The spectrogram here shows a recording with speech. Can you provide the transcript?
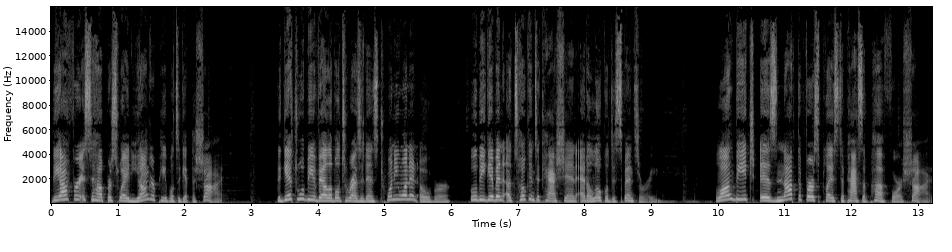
The offer is to help persuade younger people to get the shot. The gift will be available to residents 21 and over who will be given a token to cash in at a local dispensary. Long Beach is not the first place to pass a puff for a shot.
